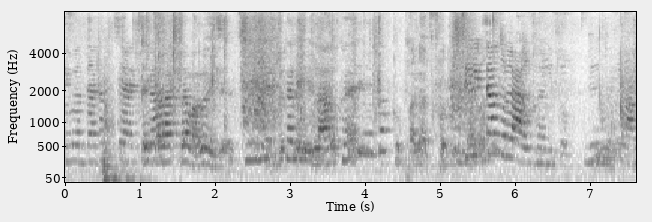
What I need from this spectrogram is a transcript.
এবার দেখাচ্ছি এই কালারটা ভালো হয়েছে। চিলি একটুখানি লাল খায় তো খুব ভালো আছে। দিদিরটাও তো লাল দিত। দিদিরটা লাল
